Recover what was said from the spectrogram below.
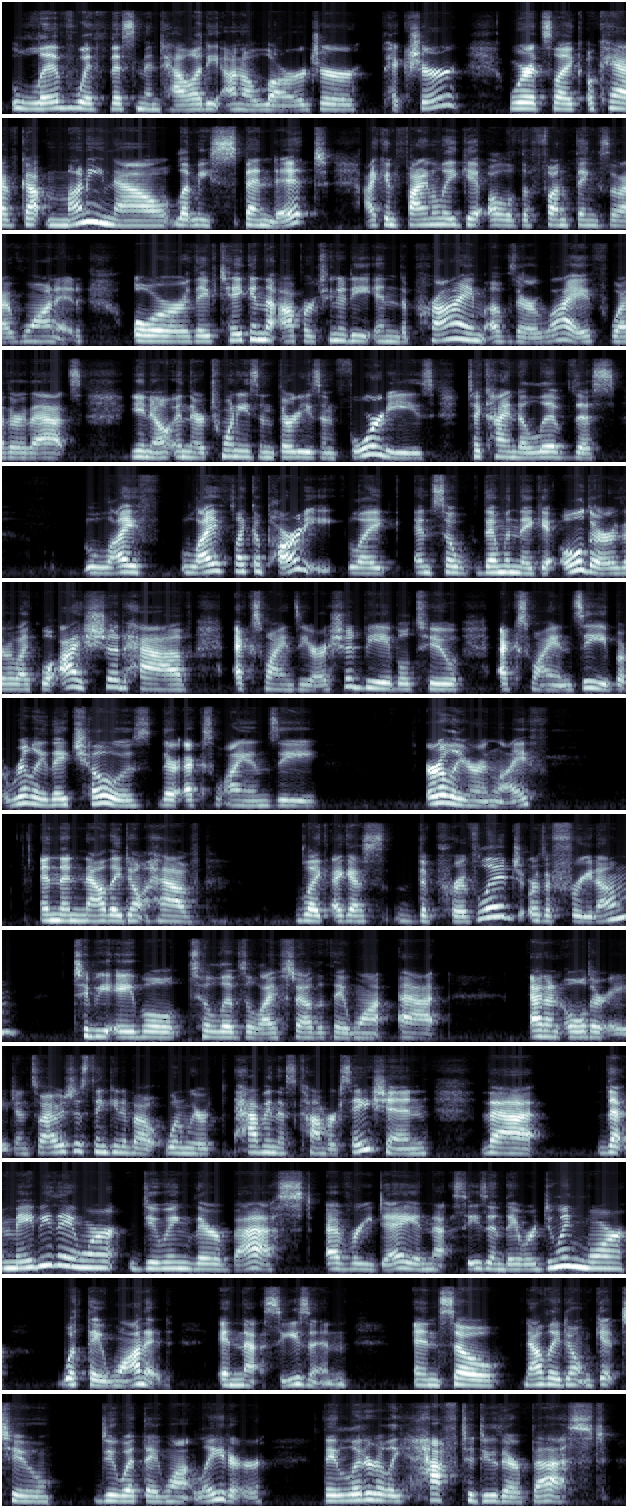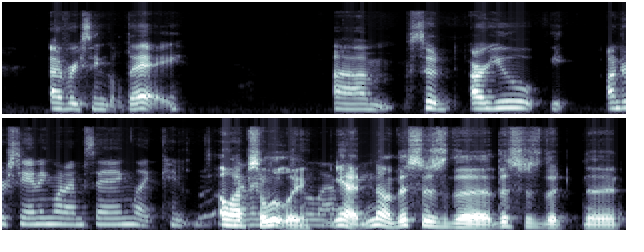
live with this mentality on a larger picture where it's like, okay, I've got money now, let me spend it. I can finally get all of the fun things that I wanted. Or they've taken the opportunity in the prime of their life, whether that's, you know, in their 20s and 30s and 40s, to kind of live this life life like a party like and so then when they get older they're like well i should have x y and z or i should be able to x y and z but really they chose their x y and z earlier in life and then now they don't have like i guess the privilege or the freedom to be able to live the lifestyle that they want at at an older age and so i was just thinking about when we were having this conversation that that maybe they weren't doing their best every day in that season. They were doing more what they wanted in that season. And so now they don't get to do what they want later. They literally have to do their best every single day. Um so are you understanding what I'm saying? Like can Oh, absolutely. Yeah, no, this is the this is the the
